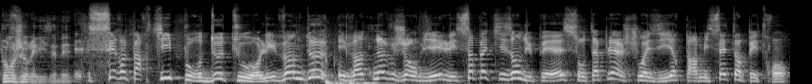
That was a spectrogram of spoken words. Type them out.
Bonjour Elisabeth. C'est reparti pour deux tours. Les 22 et 29 janvier, les sympathisants du PS sont appelés à choisir parmi sept impétrants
